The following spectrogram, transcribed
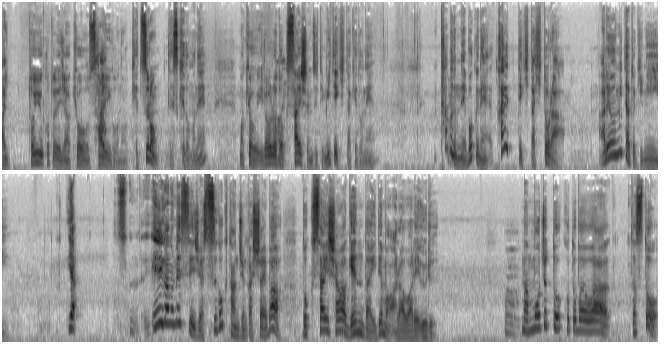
はい。ということでじゃあ今日最後の結論ですけどもね、まあ、今日いろいろ独裁者について見てきたけどね。多分ね僕ね帰ってきたヒトラーあれを見た時にいや映画のメッセージはすごく単純化しちゃえば独裁者は現代でも現れうる、うん。まあもうちょっと言葉は出すと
